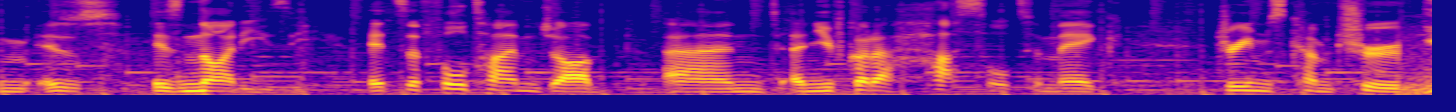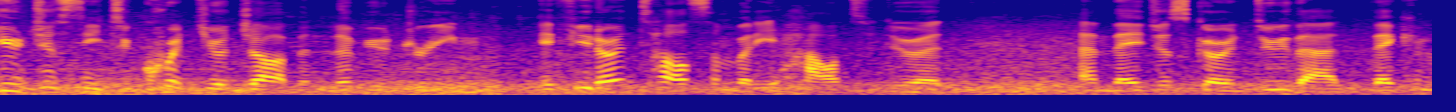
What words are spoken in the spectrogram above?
dream is is not easy. It's a full-time job and and you've got to hustle to make dreams come true. You just need to quit your job and live your dream. If you don't tell somebody how to do it and they just go and do that, they can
